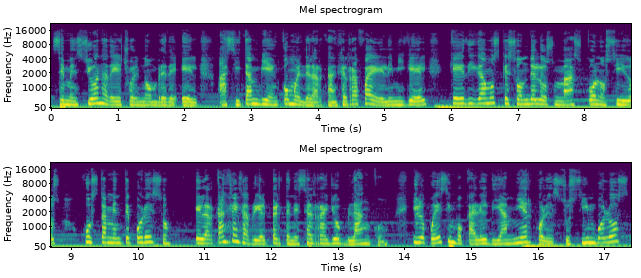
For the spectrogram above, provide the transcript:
Se menciona de hecho el nombre de él, así también como el del arcángel Rafael y Miguel, que digamos que son de los más conocidos justamente por eso. El arcángel Gabriel pertenece al rayo blanco y lo puedes invocar el día miércoles. Sus símbolos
